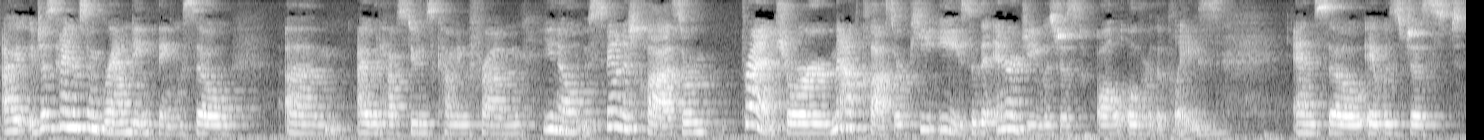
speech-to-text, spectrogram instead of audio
I just kind of some grounding things. So um, I would have students coming from, you know, Spanish class or French or math class or PE. So the energy was just all over the place. And so it was just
